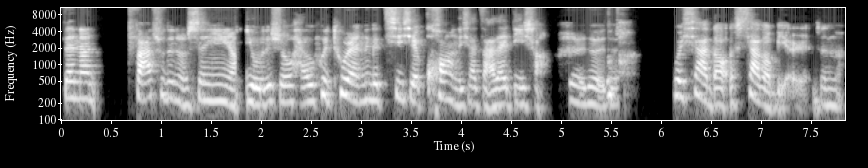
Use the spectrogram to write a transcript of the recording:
在那发出那种声音，然后有的时候还会突然那个器械哐的一下砸在地上，对对对，会吓到吓到别人，真的。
